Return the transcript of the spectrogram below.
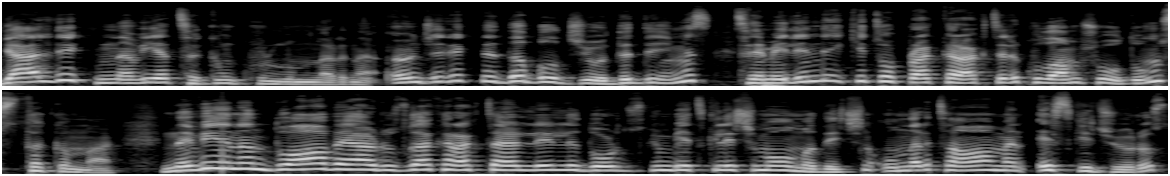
Geldik Navia takım kurulumlarına. Öncelikle WGO dediğimiz temelinde iki toprak karakteri kullanmış olduğumuz takımlar. Navia'nın doğa veya rüzgar karakterleriyle doğru düzgün bir etkileşimi olmadığı için onları tamamen es geçiyoruz.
